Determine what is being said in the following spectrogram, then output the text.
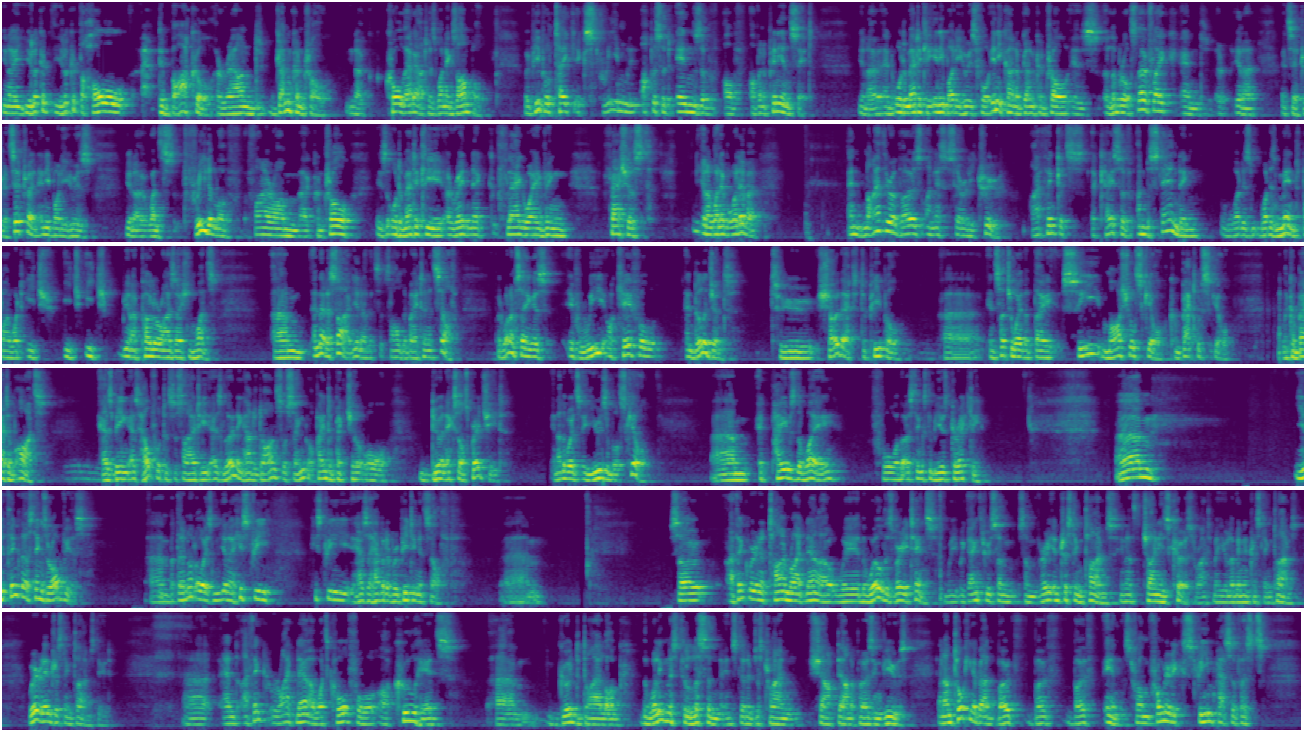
You know, you look at you look at the whole debacle around gun control. You know, call that out as one example, where people take extremely opposite ends of, of, of an opinion set you know, and automatically anybody who is for any kind of gun control is a liberal snowflake, and uh, you know, et cetera, et cetera. And anybody who is, you know, wants freedom of firearm uh, control is automatically a redneck, flag waving, fascist, you know, whatever, whatever. And neither of those are necessarily true. I think it's a case of understanding what is what is meant by what each each each you know polarization wants. Um, and that aside, you know, that's it's a whole debate in itself. But what I'm saying is, if we are careful and diligent to show that to people uh, in such a way that they see martial skill, combative skill, and the combative arts as being as helpful to society as learning how to dance or sing or paint a picture or do an Excel spreadsheet. In other words, a usable skill. Um, it paves the way for those things to be used correctly. Um, you'd think those things are obvious, um, but they're not always. You know, history history has a habit of repeating itself. Um, so I think we're in a time right now where the world is very tense. We, are going through some some very interesting times. You know, it's the Chinese curse, right? May you live in interesting times. We're in interesting times, dude. Uh, and I think right now what's called for are cool heads, um, good dialogue, the willingness to listen instead of just try and shout down opposing views. And I'm talking about both both both ends, from from your extreme pacifists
